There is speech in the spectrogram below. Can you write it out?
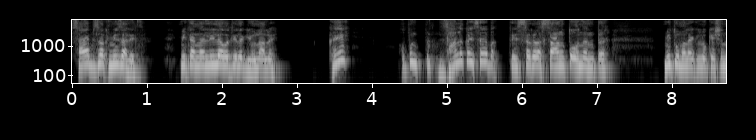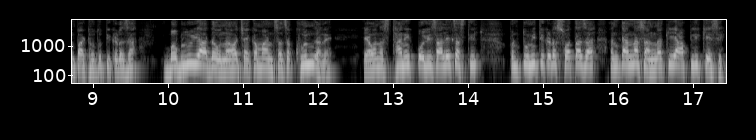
साहेब जखमी झालेत. मी त्यांना लीलावतीला घेऊन आलोय. काय? आपण पण झालं काय साहेब? ते सगळं सांगतो नंतर. मी तुम्हाला एक लोकेशन पाठवतो. तिकडं जा. बबलू यादव नावाच्या एका माणसाचा खून झालाय. यावनं स्थानिक पोलीस आलेच असतील. पण तुम्ही तिकडं स्वतः जा आणि त्यांना सांगा की आपली केस आहे.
